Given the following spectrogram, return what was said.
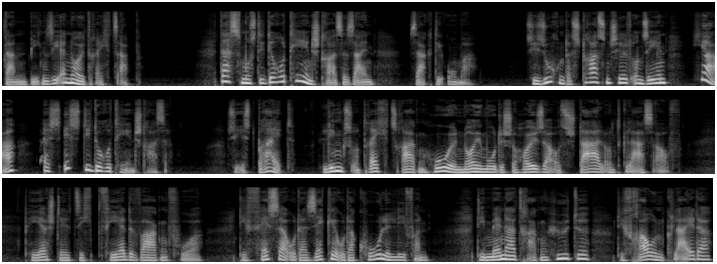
dann biegen sie erneut rechts ab. Das muss die Dorotheenstraße sein, sagt die Oma. Sie suchen das Straßenschild und sehen, ja, es ist die Dorotheenstraße. Sie ist breit. Links und rechts ragen hohe neumodische Häuser aus Stahl und Glas auf. Peer stellt sich Pferdewagen vor, die Fässer oder Säcke oder Kohle liefern. Die Männer tragen Hüte, die Frauen Kleider,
